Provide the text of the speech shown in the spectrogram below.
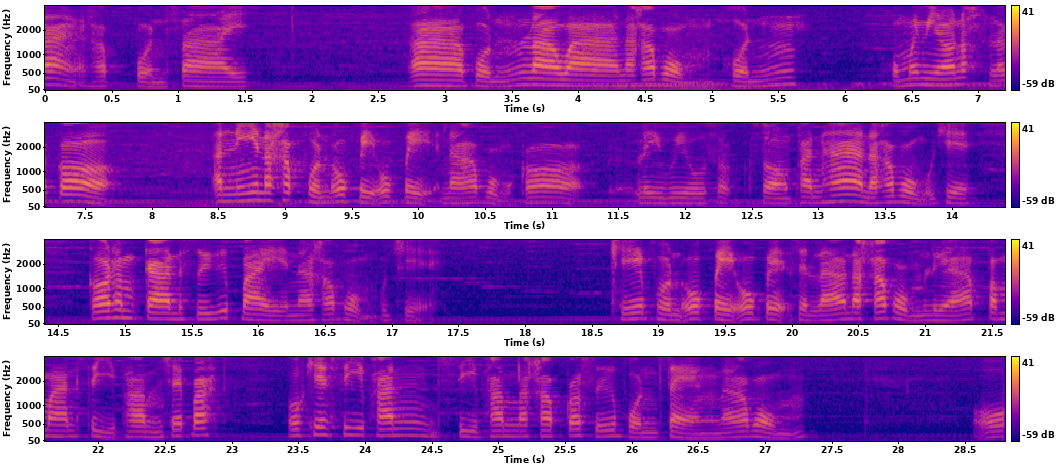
บ้างนะครับ ผลทรายอ่าผลลาวานะครับผมผลผมไม่มีแล้วเนาะแล้วก็อันนี้นะครับผลโอเปโอเปนะครับผมก็ รีวิว2,500นะครับผมโอเค ก็ทำการซื้อไปนะครับผมโอเคเคผลโอเปโอเปเสร็จแล้วนะครับผมเหลือประมาณ 4,000 ใช่ปะโอเค 4,000 4,000 นะครับ ก็ซื้อผลแสงนะครับผม โอ้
